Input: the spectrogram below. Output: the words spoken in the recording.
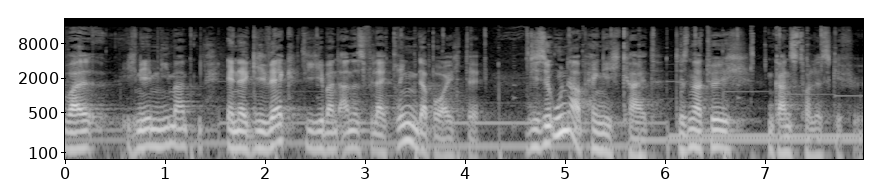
Weil ich nehme niemanden Energie weg, die jemand anderes vielleicht dringender bräuchte. Diese Unabhängigkeit, das ist natürlich ein ganz tolles Gefühl.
